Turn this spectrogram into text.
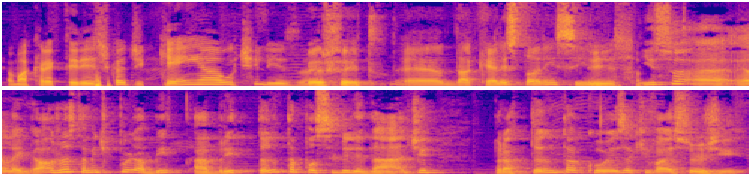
É uma característica de quem a utiliza. Perfeito. É daquela história em si. Isso. Isso é, é legal justamente por abrir, abrir tanta possibilidade pra tanta coisa que vai surgir.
